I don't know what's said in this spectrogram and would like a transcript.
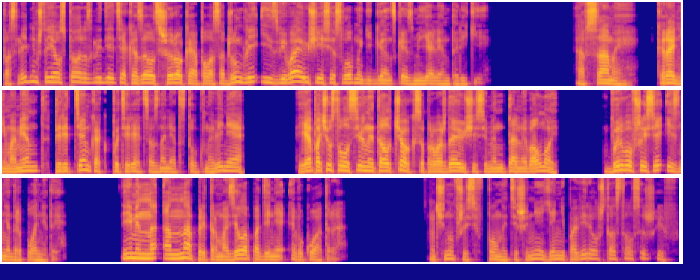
Последним, что я успел разглядеть, оказалась широкая полоса джунглей и извивающаяся, словно гигантская змея лента реки. А в самый крайний момент, перед тем, как потерять сознание от столкновения, я почувствовал сильный толчок, сопровождающийся ментальной волной, вырвавшейся из недр планеты. Именно она притормозила падение эвакуатора. Очнувшись в полной тишине, я не поверил, что остался жив.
